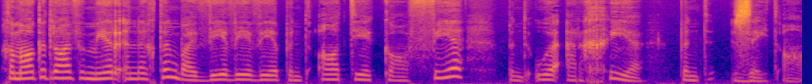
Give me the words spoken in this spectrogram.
Gemaak 'n draai vir meer inligting by www.atkv.org.za.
